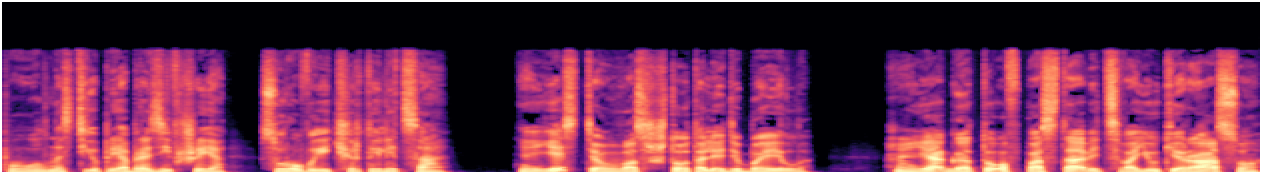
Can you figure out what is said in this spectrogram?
полностью преобразившая суровые черты лица. «Есть у вас что-то, леди Бейл? Я готов поставить свою керасу,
